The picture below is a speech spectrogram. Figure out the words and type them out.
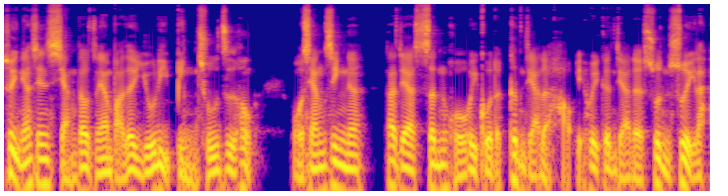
所以你要先想到怎样把这忧虑摒除之后，我相信呢，大家生活会过得更加的好，也会更加的顺遂啦。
